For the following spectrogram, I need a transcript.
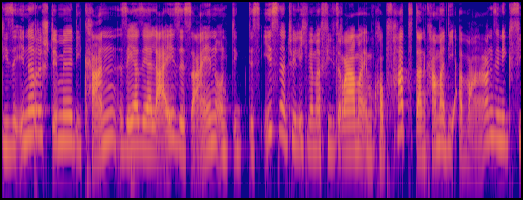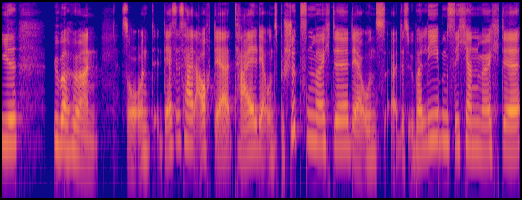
diese innere Stimme, die kann sehr, sehr leise sein und die, das ist natürlich, wenn man viel Drama im Kopf hat, dann kann man die wahnsinnig viel überhören. So, und das ist halt auch der Teil, der uns beschützen möchte, der uns äh, das Überleben sichern möchte,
